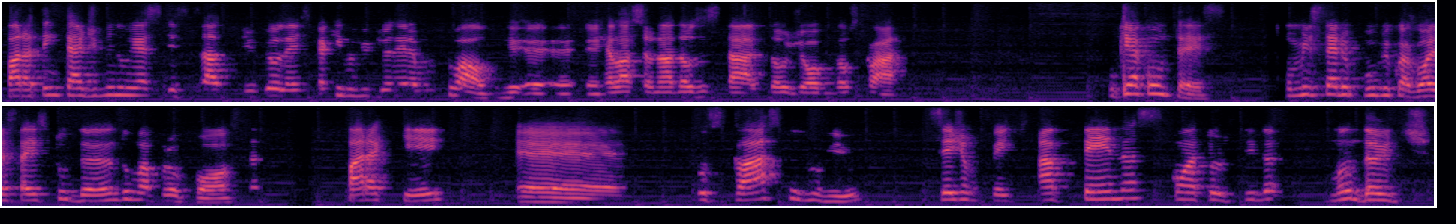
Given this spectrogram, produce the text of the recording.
para tentar diminuir esses atos de violência que aqui no Rio de Janeiro é muito alto, é, é, é relacionado aos estádios, aos jogos, aos clássicos. O que acontece? o Ministério Público agora está estudando uma proposta para que é, os clássicos no Rio sejam feitos apenas com a torcida mandante.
